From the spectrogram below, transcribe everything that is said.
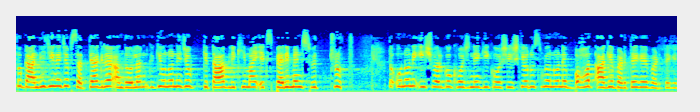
तो गांधी जी ने जब सत्याग्रह आंदोलन क्योंकि उन्होंने जो किताब लिखी माई एक्सपेरिमेंट्स विथ ट्रूथ तो उन्होंने ईश्वर को खोजने की कोशिश की और उसमें उन्होंने बहुत आगे बढ़ते गए बढ़ते गए।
